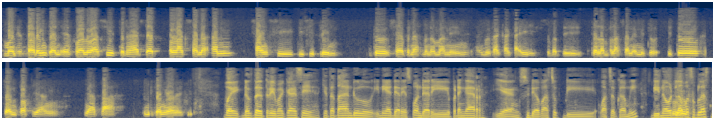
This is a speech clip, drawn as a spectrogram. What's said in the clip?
monitoring dan evaluasi terhadap pelaksanaan sanksi disiplin. Itu saya pernah menemani anggota KKI seperti dalam pelaksanaan itu. Itu contoh yang nyata. Demikian ya, Baik, dokter, terima kasih. Kita tahan dulu. Ini ada respon dari pendengar yang sudah masuk di WhatsApp kami. Di 0811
